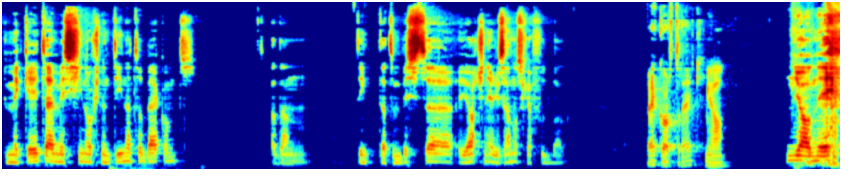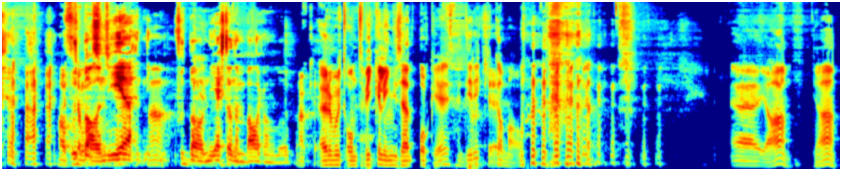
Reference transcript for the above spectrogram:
met Keita en misschien nog een tien dat erbij komt, dan denk ik dat hij best eh, een jaartje ergens anders gaat voetballen. Bij Kortrijk. Ja. Ja, nee. Voetballen, niet, eh, niet- Ah. voetballen niet echt aan een bal gaan lopen. Oké. Er moet ontwikkeling zijn ook, hè. Dirk, Oké. kom aan. Eh, ja, ja.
